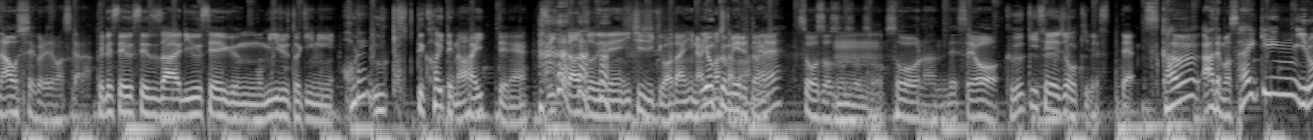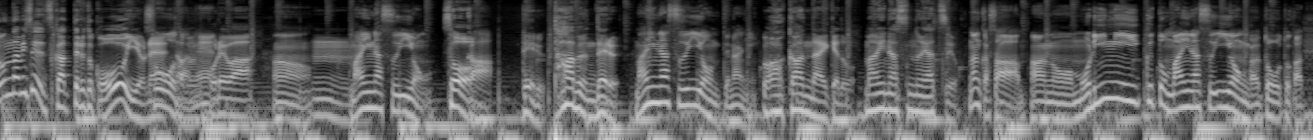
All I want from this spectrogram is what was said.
直してくれてますから。ペルセウス座流星群を見るときにあれ？浮きって書いてないってね。ツイッター上でね 一時期話題になりよくましたからね。見るとね。そうそうそうそうそう、うん。そうなんですよ。空気清浄機ですって。使う？あでも最近いろんな店で使ってるとこ多いよね。そうだね。これは。うん、うん。マイナスイオンそう。が出る。多分出る。マイナスイオンって何？わかんないけどマイナスのやつよ。なんかさあの森に行くとマイナスイオンがどうとかって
